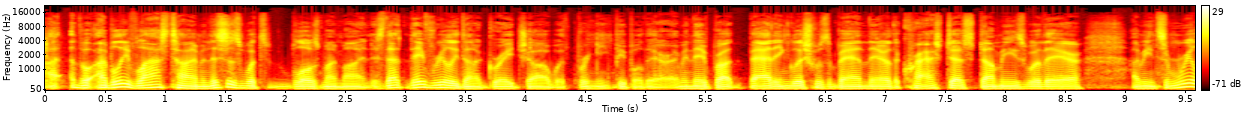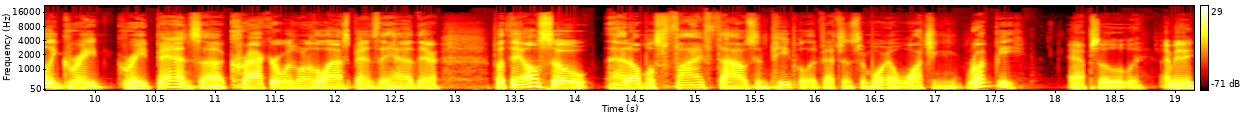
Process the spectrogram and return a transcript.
I, I believe last time, and this is what blows my mind, is that they've really done a great job with bringing people there. I mean, they've brought Bad English was a band there. The Crash Test Dummies were there. I mean, some really great, great bands. Uh, Cracker was one of the last bands they had there. But they also had almost 5,000 people at Veterans Memorial watching rugby. Absolutely. I mean,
